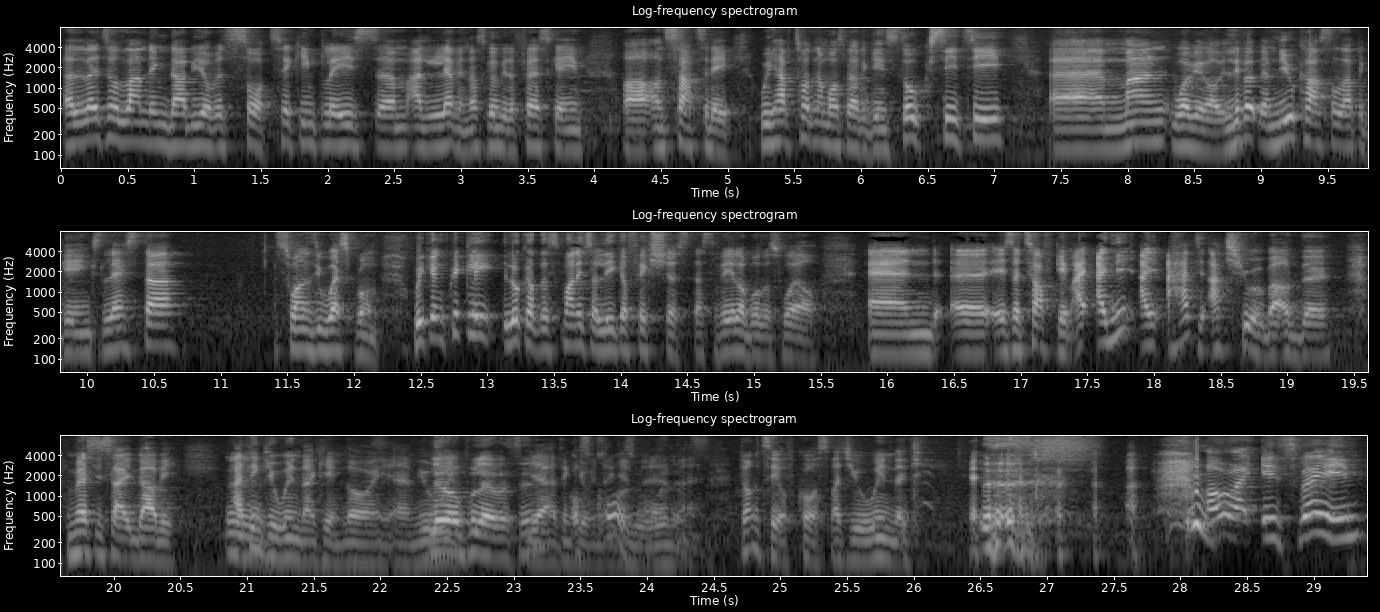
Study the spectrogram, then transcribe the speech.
a little London derby of its sort, taking place um, at 11. That's going to be the first game uh, on Saturday. We have Tottenham Hotspur against Stoke City, uh, Man, what we? Liverpool, Newcastle up against Leicester. Swansea, West Brom. We can quickly look at the Spanish Liga fixtures that's available as well, and uh, it's a tough game. I, I need I had to ask you about the Merseyside derby. I think you win that game, worry. Um, you win. Liverpool Everton? Yeah, I think Of you win course the game. win Um, don't say of course, but you win the game. All right, in Spain,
